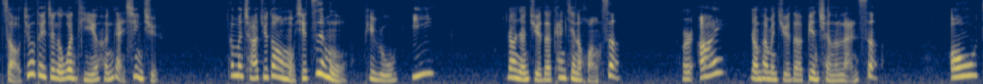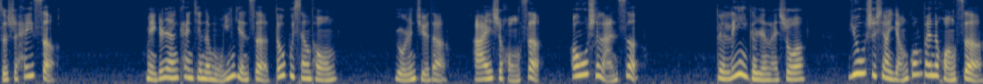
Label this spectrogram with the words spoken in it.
早就对这个问题很感兴趣。他们察觉到某些字母，譬如一让人觉得看见了黄色；而 “i” 让他们觉得变成了蓝色，“o” 则是黑色。每个人看见的母音颜色都不相同。有人觉得 “i” 是红色，“o” 是蓝色。对另一个人来说，“u” 是像阳光般的黄色，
